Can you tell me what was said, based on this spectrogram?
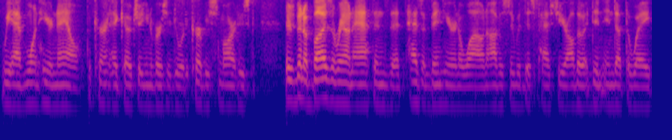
we have one here now, the current head coach at University of Georgia, Kirby Smart, who's there's been a buzz around Athens that hasn't been here in a while, and obviously with this past year, although it didn't end up the way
